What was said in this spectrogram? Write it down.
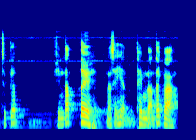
trực tiếp phím tắt T, nó sẽ hiện thêm đoạn text vào.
